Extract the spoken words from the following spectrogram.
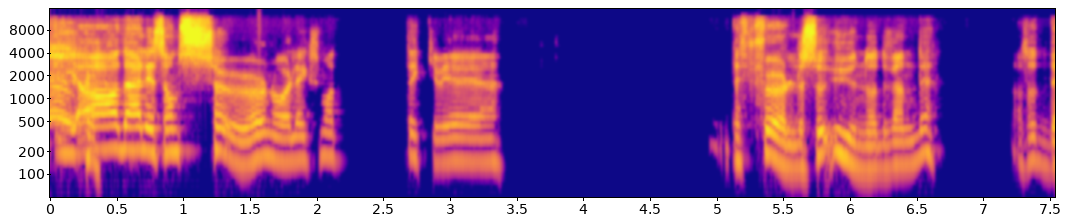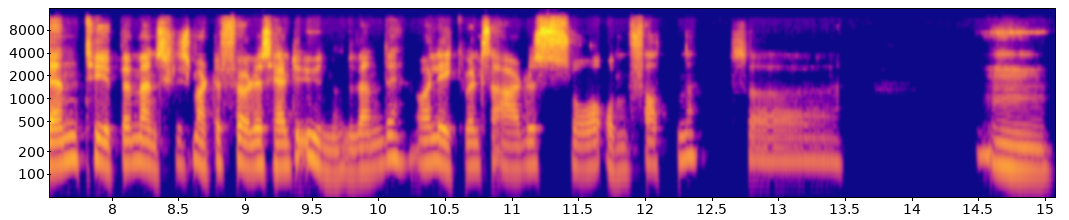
Ja, det er litt sånn søren nå, liksom, at ikke vi Det føles så unødvendig. Altså, Den type menneskelig smerte føles helt unødvendig, og allikevel så er det så omfattende. Så Mm.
